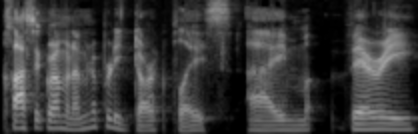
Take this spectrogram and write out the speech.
classic Raman. I'm in a pretty dark place. I'm very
